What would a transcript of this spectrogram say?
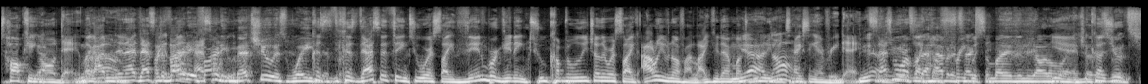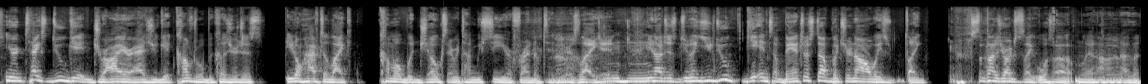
talking all day. Like I, No. that, that's Like if I already, if I already met you, it's way because because that's the thing too, where it's like then we're getting too comfortable with each other. Where it's like I don't even know if I like you that much. Yeah, we I don't even don't. texting every day. Yeah. So that's more of like the the habit of texting frequency. somebody, then y'all don't yeah, like other, because so your it's- your texts do get drier as you get comfortable because you're just you don't have to like come up with jokes every time you see your friend of ten years. Like Mm-hmm. you know, not just like, you do get into banter stuff, but you're not always like. Sometimes you're just like, "What's up?" I'm like, "Oh, nothing."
